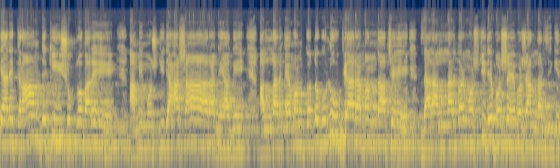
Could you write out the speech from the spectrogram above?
জ্ঞানে গ্রাম দেখি শুক্রবারে। আমি মসজিদে আসার আগে আগে আল্লাহর এমন কতগুলো পেয়ারা বান্দা আছে, যারা আল্লাহর ঘর মসজিদে বসে বসে আল্লাহর জিকির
